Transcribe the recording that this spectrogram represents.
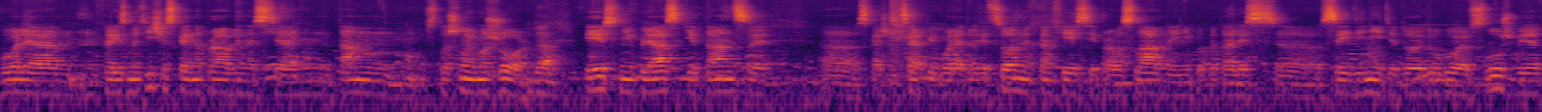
более харизматической направленности, там сплошной мажор, да. песни, пляски, танцы – Э, скажем, церкви более традиционных конфессий, православные, не попытались э, соединить и то, и другое в службе.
